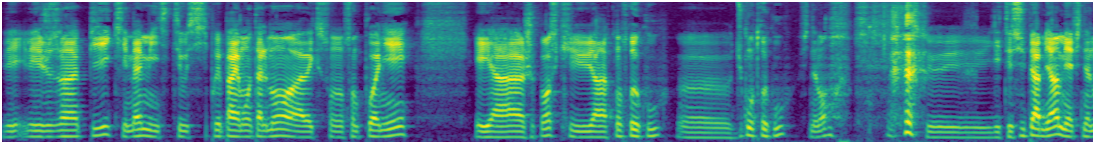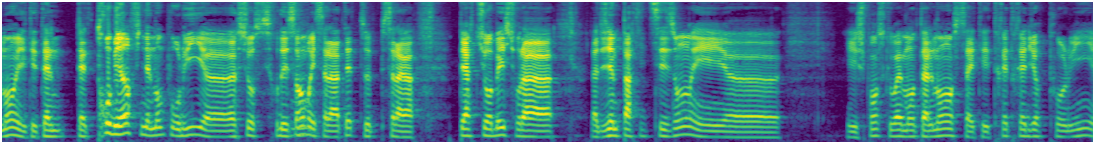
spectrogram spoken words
les, Jeux Olympiques et même il s'était aussi préparé mentalement avec son, son poignet. Et je pense qu'il y a un contre-coup, euh, du contre-coup finalement. Parce il était super bien, mais finalement il était peut-être trop bien finalement pour lui euh, sur, sur décembre mm. et ça l'a peut-être ça l'a perturbé sur la, la, deuxième partie de saison et, euh, et je pense que ouais, mentalement ça a été très très dur pour lui.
